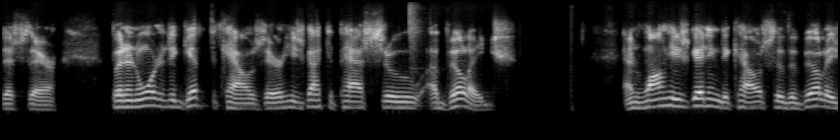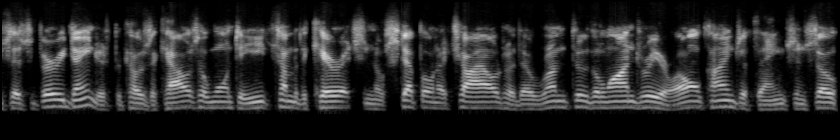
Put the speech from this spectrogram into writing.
that's there. But in order to get the cows there, he's got to pass through a village and while he's getting the cows through the village, that's very dangerous because the cows will want to eat some of the carrots and they'll step on a child or they'll run through the laundry or all kinds of things. And so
